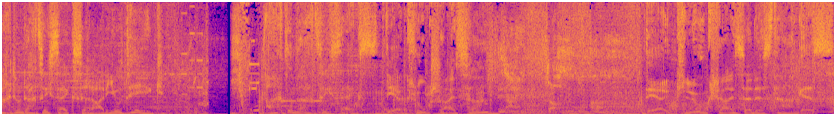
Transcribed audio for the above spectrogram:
886 Radiothek. 88,6. Der Klugscheißer? Nein, doch. Der Klugscheißer des Tages.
